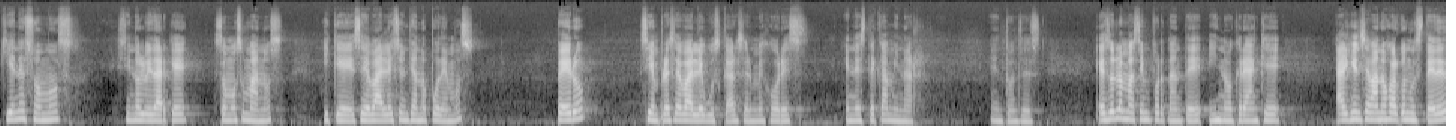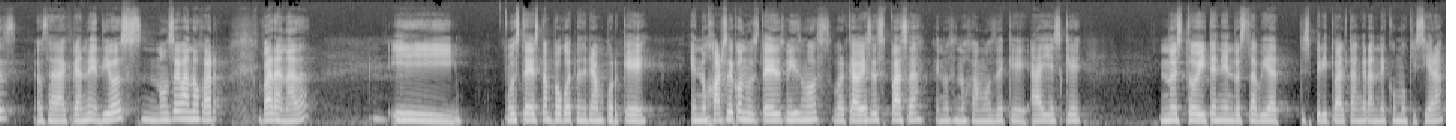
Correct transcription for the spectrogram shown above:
quiénes somos, sin olvidar que somos humanos y que se vale si un día no podemos, pero siempre se vale buscar ser mejores en este caminar. Entonces, eso es lo más importante y no crean que alguien se va a enojar con ustedes, o sea, créanme, Dios no se va a enojar para nada. Y ustedes tampoco tendrían por qué enojarse con ustedes mismos, porque a veces pasa que nos enojamos de que, ay, es que no estoy teniendo esta vida espiritual tan grande como quisiera.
